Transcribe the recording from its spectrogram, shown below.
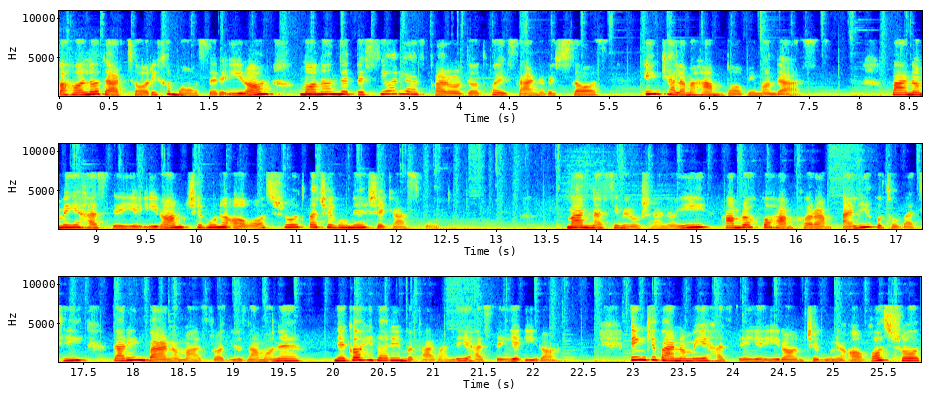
و حالا در تاریخ معاصر ایران مانند بسیاری از قراردادهای سرنوشت ساز این کلمه هم باقی مانده است. برنامه هسته ایران چگونه آغاز شد و چگونه شکست خورد. من نسیم روشنایی همراه با همکارم علی قطوبتی در این برنامه از رادیو زمانه نگاهی داریم به پرونده هسته ایران. اینکه برنامه هسته ایران چگونه آغاز شد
